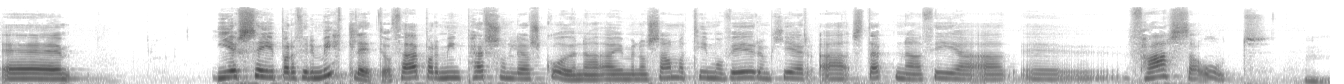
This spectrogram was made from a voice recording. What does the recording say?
Um, ég segi bara fyrir mitt leiti og það er bara mín persónlega skoðun að, að ég minna á sama tíma og við erum hér að stefna því að, að e, fasa út mm -hmm.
